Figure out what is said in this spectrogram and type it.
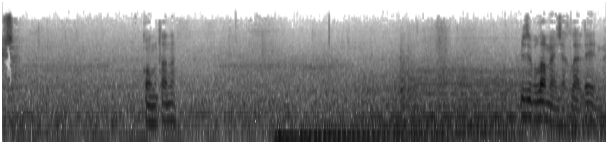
Güzel. Komutanım. Bizi bulamayacaklar değil mi?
